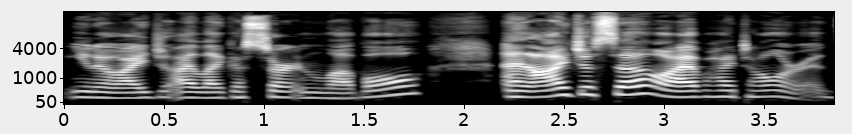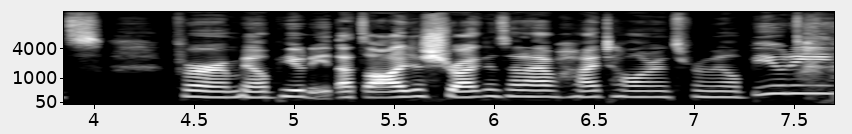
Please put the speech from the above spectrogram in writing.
You know, I I like a certain level. And I just said, oh, I have high tolerance for male beauty. That's all. I just shrugged and said I have high tolerance for male beauty.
